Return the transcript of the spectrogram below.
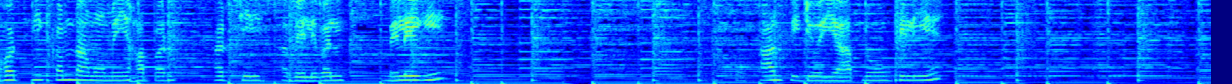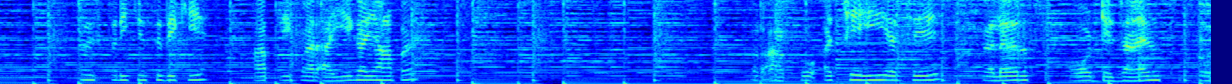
बहुत ही कम दामों में यहाँ पर हर चीज़ अवेलेबल मिलेगी। तो खास वीडियो ये आप लोगों के लिए। तो इस तरीके से देखिए आप एक बार आइएगा यहाँ पर। और आपको अच्छे ही अच्छे कलर्स और डिज़ाइंस और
